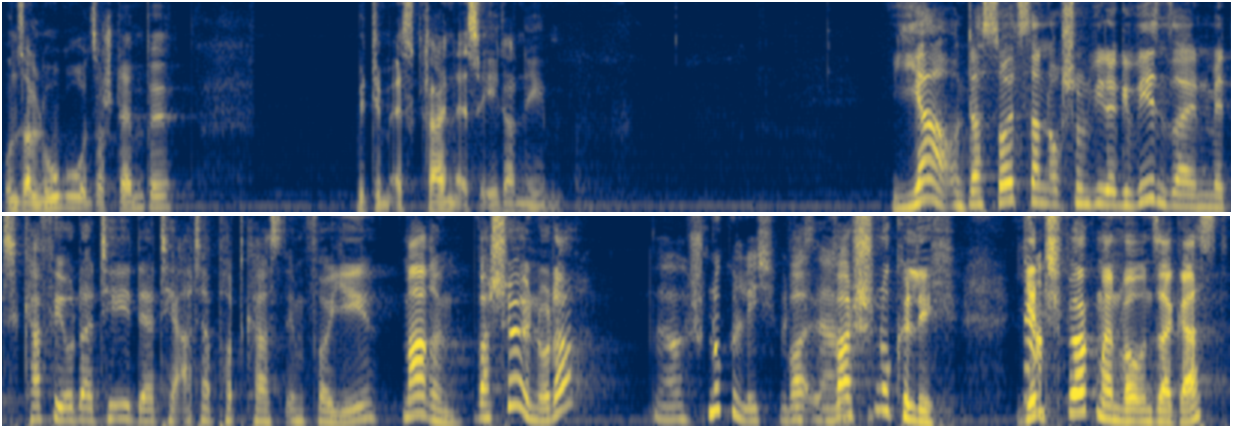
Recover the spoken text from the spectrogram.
unser Logo, unser Stempel mit dem S kleinen SE daneben. Ja, und das soll es dann auch schon wieder gewesen sein mit Kaffee oder Tee, der Theaterpodcast im Foyer. Maren, war schön, oder? Ja, schnuckelig, würde ich War, sagen. war schnuckelig. Jens Spörkmann war unser Gast.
